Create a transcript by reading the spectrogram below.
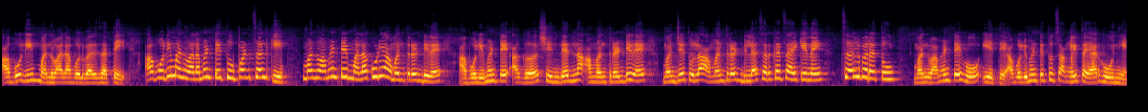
अबोली मनवाला बोलवायला जाते. अबोली मनवाला म्हणते तू पण चल की. मनवा म्हणते मला कुणी आमंत्रण दिलंय? आबोली म्हणते अगं शिंदेंना आमंत्रण दिलंय. म्हणजे तुला आमंत्रण दिल्यासारखंच आहे की नाही? चल बरं तू. मनवा म्हणते हो येते. आबोली म्हणते तू चांगली तयार होऊन ये.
